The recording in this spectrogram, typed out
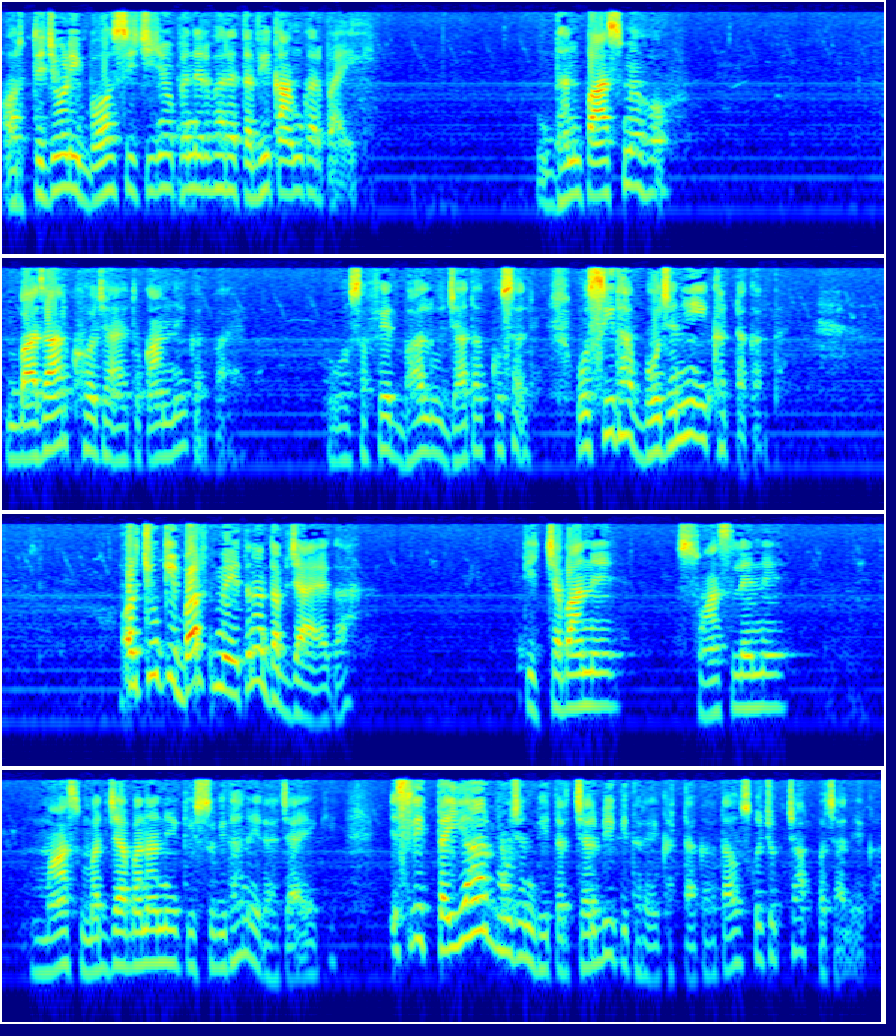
और तिजोड़ी बहुत सी चीज़ों पर निर्भर है, तभी काम कर पाएगी। धन पास में हो बाज़ार खो जाए तो काम नहीं कर पाएगा वो सफ़ेद भालू ज़्यादा कुशल है। वो सीधा भोजन ही इकट्ठा करता है। और चूँकि बर्फ़ में इतना दब जाएगा कि चबाने, श्वास लेने, मांस मज्जा बनाने की सुविधा नहीं रह जाएगी, इसलिए तैयार भोजन भीतर चर्बी की तरह इकट्ठा करता है, उसको चुपचाप पचा लेगा।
